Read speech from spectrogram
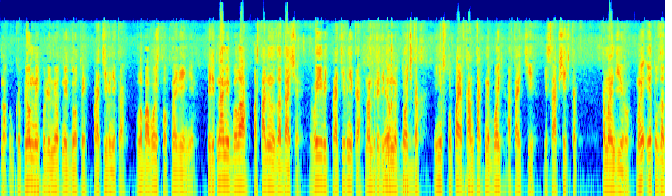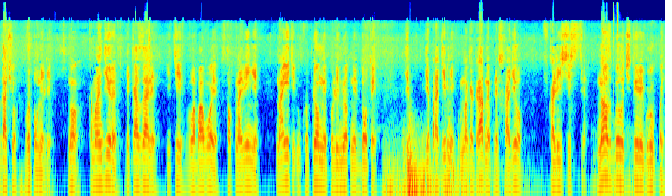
на укрепленные пулеметные доты противника в лобовое столкновение. Перед нами была поставлена задача выявить противника на определенных точках и не вступая в контактный бой отойти и сообщить командиру. Мы эту задачу выполнили. Но командиры приказали идти в лобовое столкновение на эти укрепленные пулеметные доты, где, где противник многократно превосходил в количестве. Нас было четыре группы,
